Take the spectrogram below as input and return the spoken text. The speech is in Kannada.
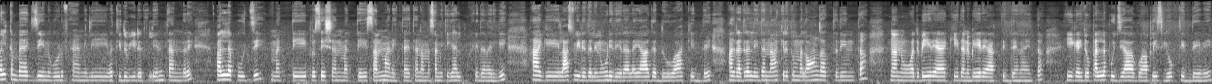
ವೆಲ್ಕಮ್ ಬ್ಯಾಕ್ ಜೇನುಗೂಡು ಫ್ಯಾಮಿಲಿ ಇವತ್ತಿದು ವೀಡಿಯೋದಲ್ಲಿ ಎಂತ ಅಂದರೆ ಪಲ್ಲ ಪೂಜೆ ಮತ್ತು ಪ್ರೊಸೆಷನ್ ಮತ್ತು ಸನ್ಮಾನ ಇತ್ತು ಆಯಿತಾ ನಮ್ಮ ಸಮಿತಿಗೆ ಹೆಲ್ಪ್ ಮಾಡಿದವರಿಗೆ. ಹಾಗೆ ಲಾಸ್ಟ್ ವೀಡಿಯೋದಲ್ಲಿ ನೋಡಿದ್ದೀರಲ್ಲ, ಯಾಗದ್ದು, ಹಾಕಿದ್ದೆ. ಆದರೆ ಅದರಲ್ಲಿ ಇದನ್ನು ಹಾಕಿದ್ರೆ ತುಂಬ ಲಾಂಗ್ ಆಗ್ತದೆ ಅಂತ ನಾನು ಅದು ಬೇರೆ ಹಾಕಿ ಇದನ್ನು ಬೇರೆ ಹಾಕ್ತಿದ್ದೇನೆ ಆಯಿತಾ. ಈಗ ಇದು ಪಲ್ಲ ಪೂಜೆ ಆಗುವ ಪ್ಲೇಸಿಗೆ ಹೋಗ್ತಿದ್ದೇವೆ.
